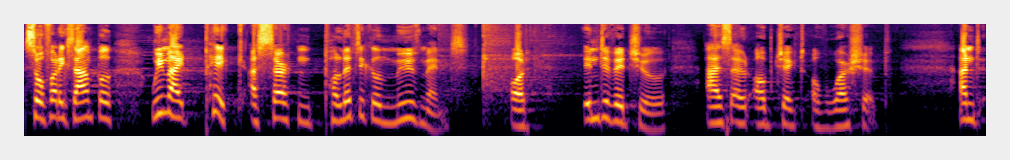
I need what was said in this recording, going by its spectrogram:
So, for example, we might pick a certain political movement or individual as our object of worship. And,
